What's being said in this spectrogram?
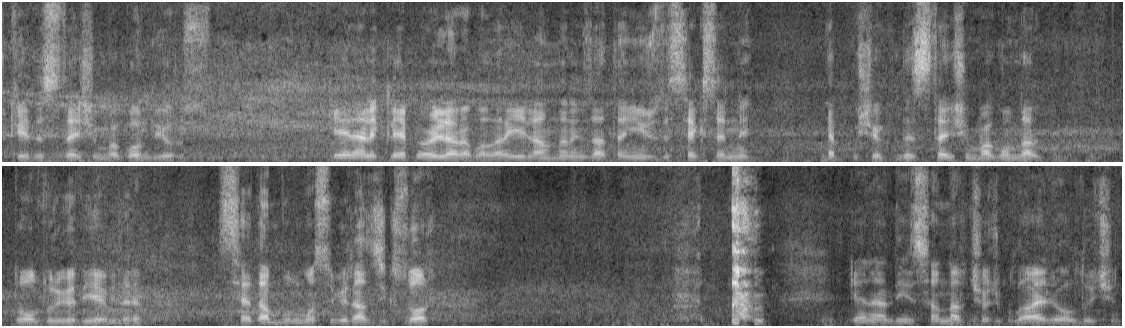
Türkiye'de station wagon diyoruz. Genellikle hep öyle arabalar. İlanların zaten %80'ini hep bu şekilde station wagonlar dolduruyor diyebilirim. Sedan bulması birazcık zor. Genelde insanlar çocuklu aile olduğu için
